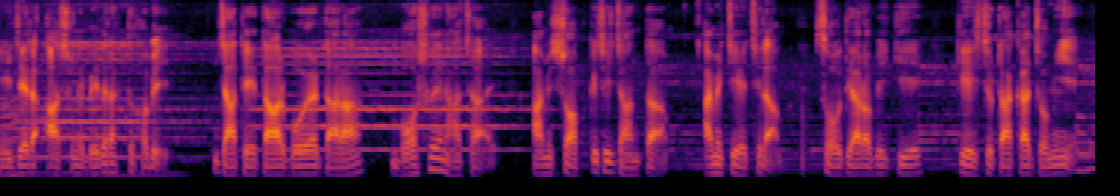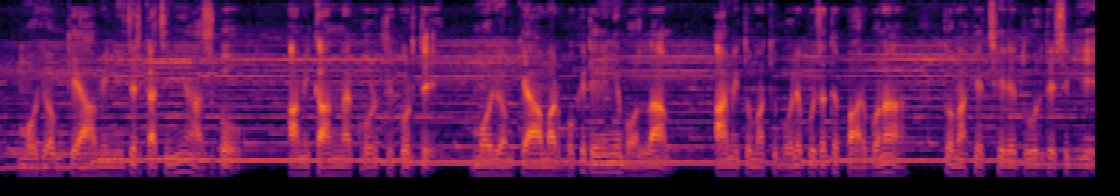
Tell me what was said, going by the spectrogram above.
নিজের আসনে বেঁধে রাখতে হবে, যাতে তার বউয়ের দ্বারা বস হয়ে না যায়। আমি সব কিছুই জানতাম। আমি চেয়েছিলাম সৌদি আরবে গিয়ে কিছু টাকা জমিয়ে মরিয়মকে আমি নিজের কাছে নিয়ে আসব। আমি কান্না করতে করতে মরিয়মকে আমার বুকে টেনে নিয়ে বললাম, আমি তোমাকে বলে বোঝাতে পারব না। তোমাকে ছেড়ে দূর দেশে গিয়ে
